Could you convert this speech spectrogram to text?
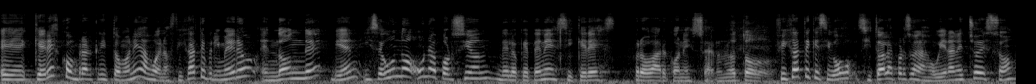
eh, ¿Querés comprar criptomonedas? Bueno, fíjate primero en dónde, ¿bien? Y segundo, una porción de lo que tenés si querés probar con eso. Claro, no todo. Fíjate que si vos, si todas las personas hubieran hecho eso,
